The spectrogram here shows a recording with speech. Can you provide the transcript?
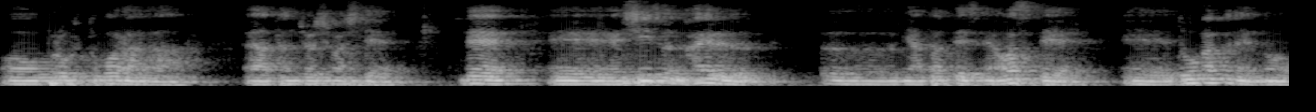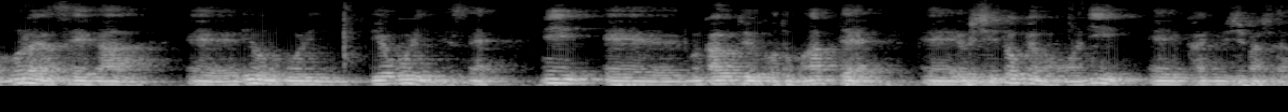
プロフットボーラーが誕生しまして、で、えー、シーズン入るにあたってですね、合わせて、えー、同学年の室谷聖が、えー、リオの五輪、リオ五輪ですね、に、えー、向かうということもあって、えー、FC 東京の方に、えー、加入しました。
